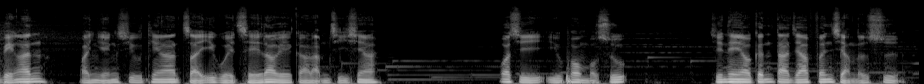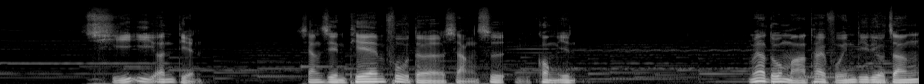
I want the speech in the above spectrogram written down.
平安，欢迎收听在一月七六的迦南之声。我是尤破牧师，今天要跟大家分享的是奇异恩典，相信天赋的赏赐与供应。我们要读马太福音第六章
